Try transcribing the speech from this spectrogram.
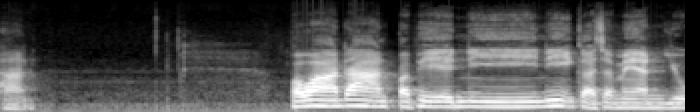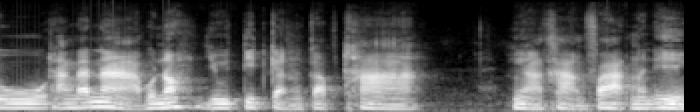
ท่าน ราะว่าด้านประเพณีนี่ก็จะแมนอยู่ทางด้านหน้าพุ่นเนาะอยู่ติดกันกับทาเหือข้ามฟากนั่นเอง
